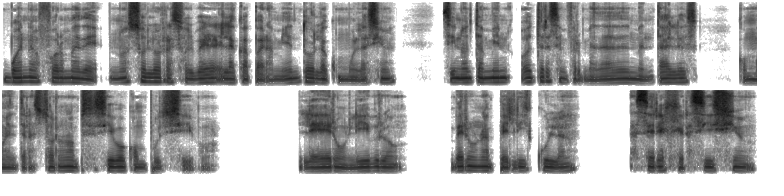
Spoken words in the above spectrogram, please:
buena forma de no solo resolver el acaparamiento o la acumulación, sino también otras enfermedades mentales como el trastorno obsesivo compulsivo, leer un libro, ver una película, hacer ejercicio,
